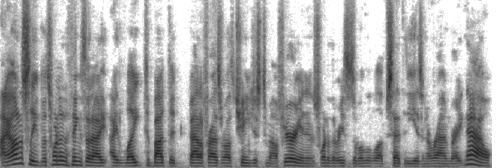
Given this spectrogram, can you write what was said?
I honestly, that's one of the things that I, I liked about the Battle for Azeroth changes to Malfurion, and it's one of the reasons I'm a little upset that he isn't around right now,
